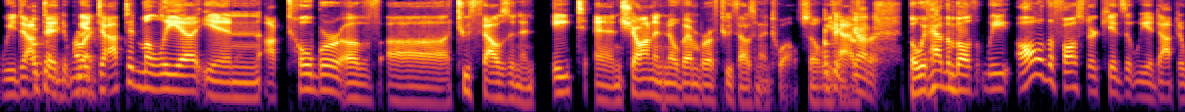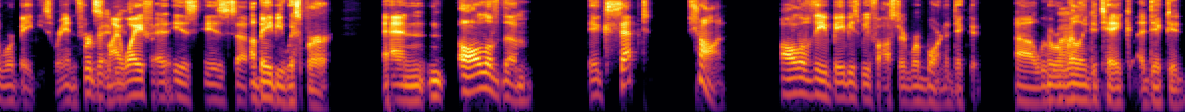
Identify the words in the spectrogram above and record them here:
We adopted okay, we right. adopted Malia in October of uh, 2008 and Sean in November of 2012. So we okay, have, but we've had them both. We all of the foster kids that we adopted were babies, were infants. Babies. My wife uh, is is a baby whisperer, and all of them except Sean, all of the babies we fostered were born addicted. Uh, we were wow. willing to take addicted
